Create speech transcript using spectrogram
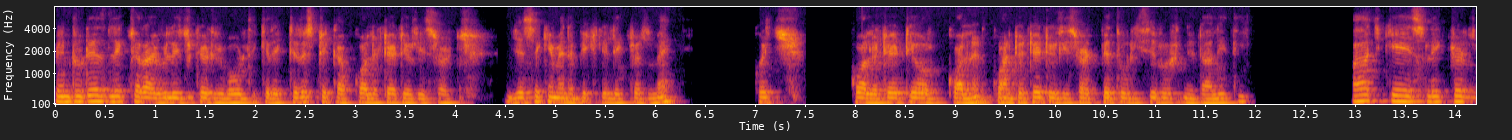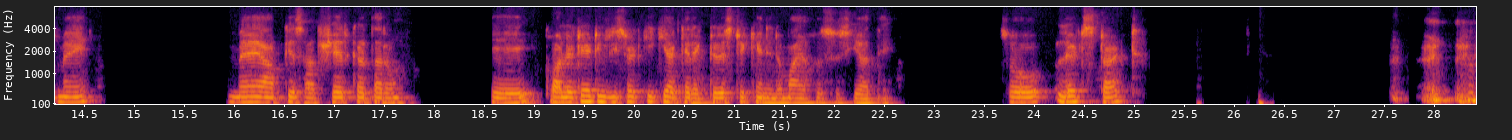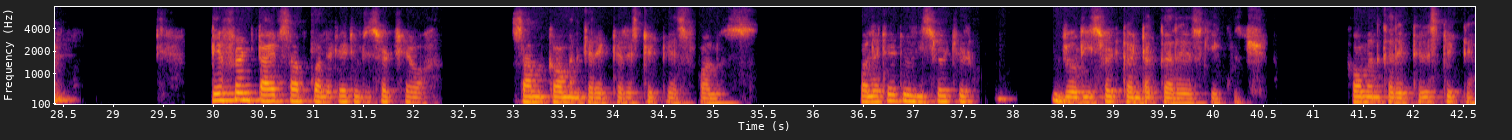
In today's lecture, I will educate you about the characteristic of qualitative research. जैसे कि मैंने पिछले lectures में कुछ क्वालिटेटिव और क्वांटिटेटिव रिसर्च पे थोड़ी सी रोशनी डाली थी। आज के इस लेक्चर्स में मैं आपके साथ शेयर करता रहूँ कि क्वालिटेटिव रिसर्च की क्या कैरेक्टरिस्टिक यानी नुमाया खसूसियात हैं। So let's start Different types of qualitative research have some common characteristic as follows. Qualitative research जो रिसर्च कंडक्ट कर रहे हैं उसकी कुछ कॉमन करेक्टरिस्टिक है।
